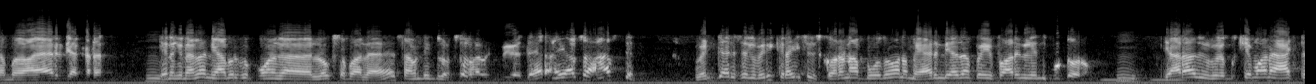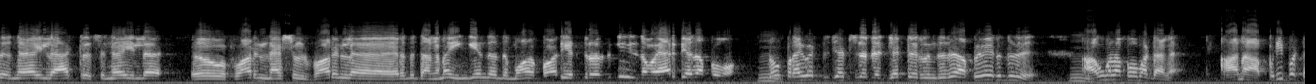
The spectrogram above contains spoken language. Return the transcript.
நம்ம ஏர் இந்தியா கடன். எனக்கு நல்லா ஞாபகம் போன லோக்சபால seventeenth Lok Sabha I also ask when there is very crisis corona போதும் நம்ம ஏர் இந்தியா தான் போய் ஃபாரின்ல இருந்து கூட்டு வரோம். யாராவது முக்கியமான ஆக்டருங்க இல்ல ஆக்ட்ரஸுங்க இல்ல ஃபாரின் நேஷனல் ஃபாரின்ல இறந்துட்டாங்கன்னா இங்கேருந்து அந்த பாடி எடுத்துட்டு வரதுக்கு நம்ம ஏர் இந்தியா தான் போவோம். நோ பிரைவேட் ஜெட் ஜெட் இருந்தது அப்பவே இருந்தது. அவங்க எல்லாம் போக மாட்டாங்க. ஆனா அப்படிப்பட்ட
